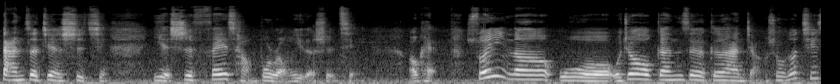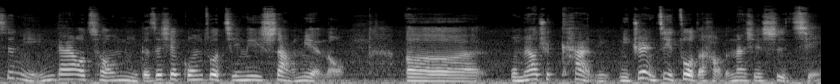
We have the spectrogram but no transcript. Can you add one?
单这件事情，也是非常不容易的事情。OK，所以呢，我我就跟这个个案讲说，我说其实你应该要从你的这些工作经历上面哦，呃，我们要去看你，你觉得你自己做得好的那些事情，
